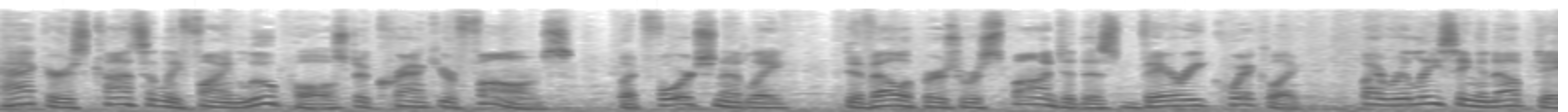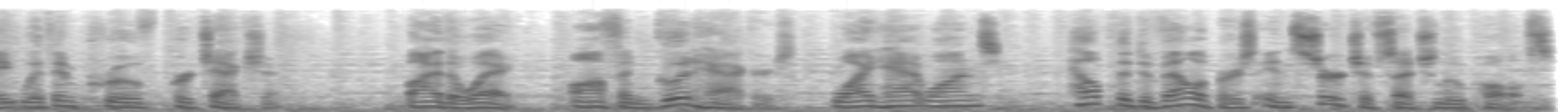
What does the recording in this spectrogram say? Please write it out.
Hackers constantly find loopholes to crack your phones, but fortunately, developers respond to this very quickly by releasing an update with improved protection. By the way, often good hackers, white hat ones, help the developers in search of such loopholes.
